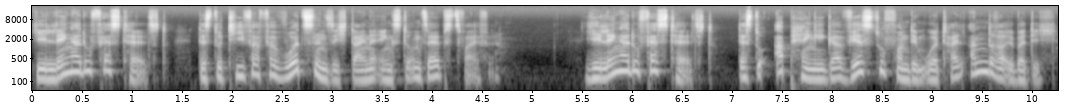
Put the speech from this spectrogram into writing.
Je länger du festhältst, desto tiefer verwurzeln sich deine Ängste und Selbstzweifel. Je länger du festhältst, desto abhängiger wirst du von dem Urteil anderer über dich.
